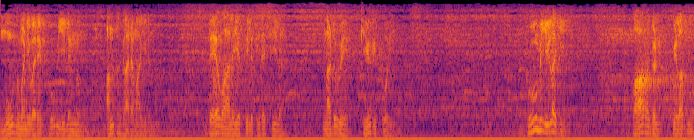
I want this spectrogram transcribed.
മൂന്ന് മണിവരെ ഭൂമിയിലെങ്ങും അന്ധകാരമായിരുന്നു. ദേവാലയത്തിലെ തിരശീല നടുവേ കീറിപ്പോയി. ഭൂമി ഇളകി. പാറകൾ പിളർന്നു.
